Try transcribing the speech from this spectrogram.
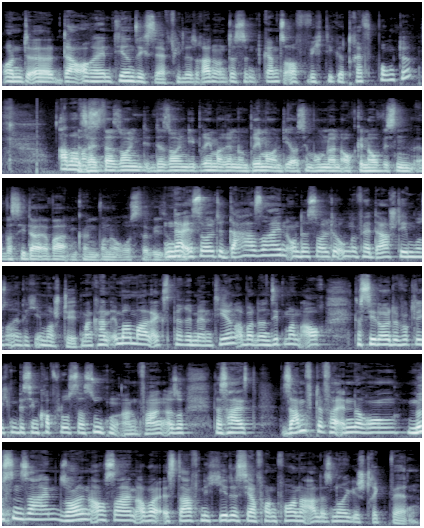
Und äh, da orientieren sich sehr viele dran und das sind ganz oft wichtige Treffpunkte. Aber das heißt, da sollen, da sollen die Bremerinnen und Bremer und die aus dem Umland auch genau wissen, was sie da erwarten können von der Osterwiese. Na, es sollte da sein und es sollte ungefähr da stehen, wo es eigentlich immer steht. Man kann immer mal experimentieren, aber dann sieht man auch, dass die Leute wirklich ein bisschen kopflos das Suchen anfangen. Also das heißt, sanfte Veränderungen müssen sein, sollen auch sein, aber es darf nicht jedes Jahr von vorne alles neu gestrickt werden.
